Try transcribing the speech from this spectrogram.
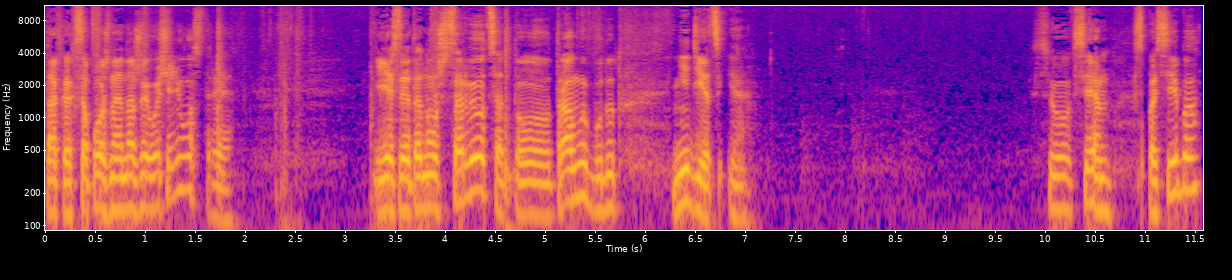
Так как сапожные ножи очень острые. И если этот нож сорвется, то травмы будут не детские. Все, всем спасибо.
